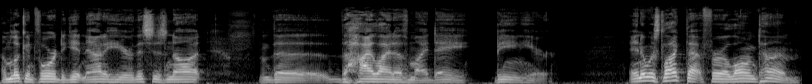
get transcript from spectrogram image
I'm looking forward to getting out of here. This is not the the highlight of my day being here. And it was like that for a long time.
